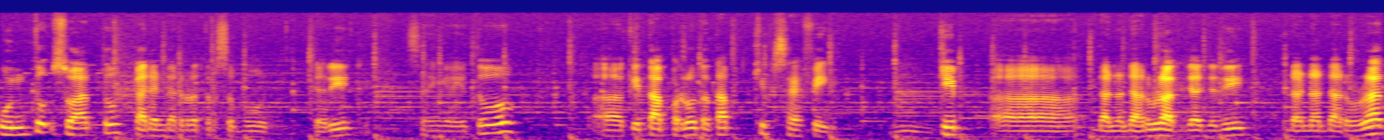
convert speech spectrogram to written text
untuk suatu keadaan darurat tersebut. Jadi sehingga itu eh, kita perlu tetap keep saving Hmm. keep eh, dana darurat ya jadi dana darurat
